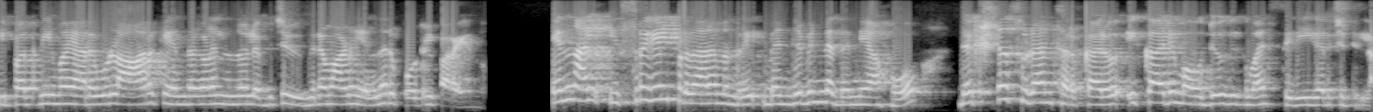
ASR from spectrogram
ഈ പദ്ധതിയുമായി അറിവുള്ള ആറ് കേന്ദ്രങ്ങളിൽ നിന്നും ലഭിച്ച വിവരമാണ് എന്ന് റിപ്പോർട്ടിൽ പറയുന്നു. എന്നാൽ ഇസ്രയേൽ പ്രധാനമന്ത്രി ബെഞ്ചമിൻ നെതന്യാഹോ ദക്ഷിണ സുഡാൻ സർക്കാരോ ഇക്കാര്യം ഔദ്യോഗികമായി സ്ഥിരീകരിച്ചിട്ടില്ല.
